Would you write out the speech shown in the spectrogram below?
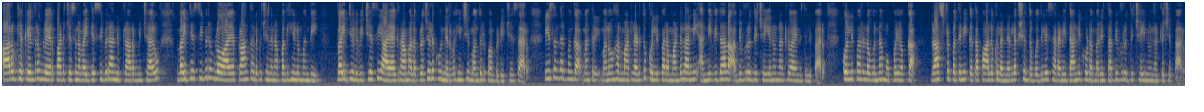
ఆరోగ్య కేంద్రంలో ఏర్పాటు చేసిన వైద్య శిబిరాన్ని ప్రారంభించారు. వైద్య శిబిరంలో ఆయా ప్రాంతాలకు చెందిన పదిహేను మంది వైద్యులు విచ్చేసి ఆయా గ్రామాల ప్రజలకు నిర్వహించి మందులు పంపిణీ చేశారు. ఈ సందర్భంగా మంత్రి మనోహర్ మాట్లాడుతూ కొల్లిపర మండలాన్ని అన్ని విధాల అభివృద్ధి చేయనున్నట్లు ఆయన తెలిపారు. కొల్లిపరలో ఉన్న ముప్పై ఒక్క రాష్ట్రపతిని గత పాలకుల నిర్లక్ష్యంతో వదిలేశారని దాన్ని కూడా మరింత అభివృద్ధి చేయనున్నట్లు చెప్పారు.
